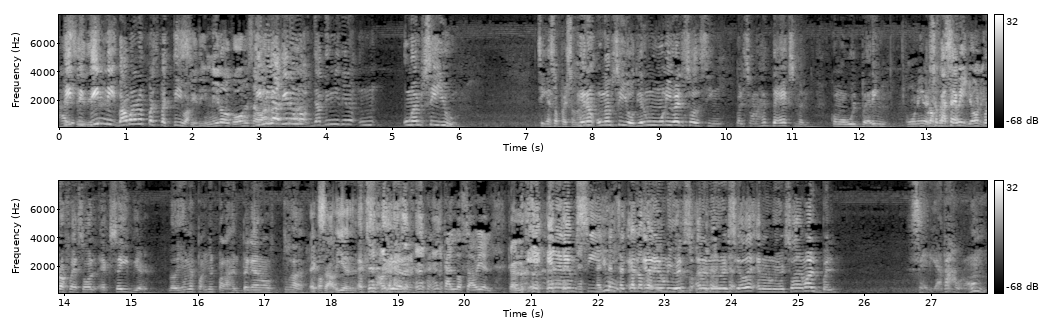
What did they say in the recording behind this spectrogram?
Ay, Di- sí, Disney, vamos a ponerlo en perspectiva. Si Disney lo coge, se Disney va a ya tiene, uno, ya Disney tiene un, un MCU. Sin esos personajes. Tiene un MCU, tiene un universo sin personajes de X-Men como Wolverine. Un universo que hace billones. Profesor Xavier. Lo dije en español para la gente que no, tú sabes. Xavier. Xavier. Carlos Xavier. Carlos. en el MCU, El en, en el universo, en el universo de, en el universo de Marvel, sería cabrón.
